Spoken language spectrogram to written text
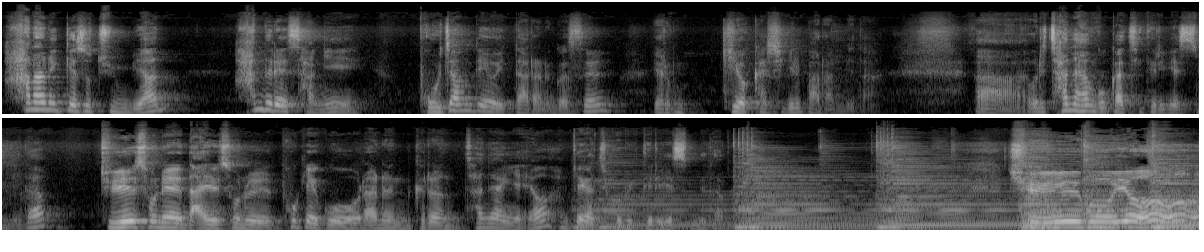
하나님께서 준비한 하늘의 상이 보장되어 있다는 것을 여러분 기억하시길 바랍니다. 아, 우리 찬양 한 곡 같이 드리겠습니다. 주의 손에 나의 손을 포개고라는 그런 찬양이에요. 함께 같이 고백 드리겠습니다. 주 보여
